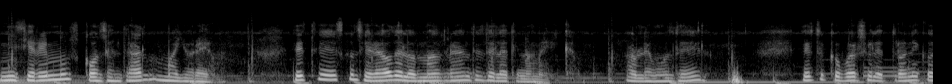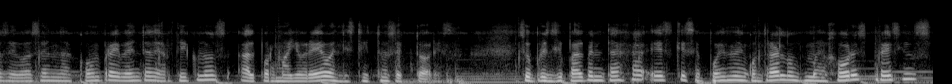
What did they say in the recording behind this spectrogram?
Iniciaremos con Central Mayoreo. Este es considerado de los más grandes de Latinoamérica. Hablemos de él. Este comercio electrónico se basa en la compra y venta de artículos al por mayoreo en distintos sectores. Su principal ventaja es que se pueden encontrar los mejores precios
